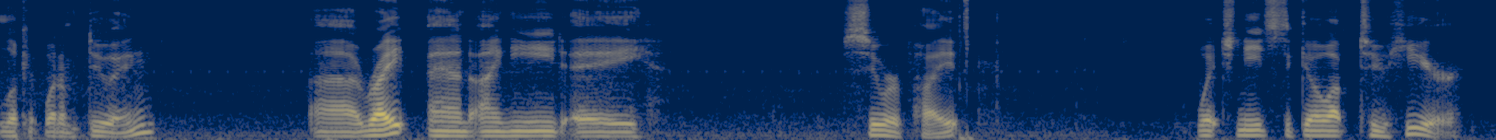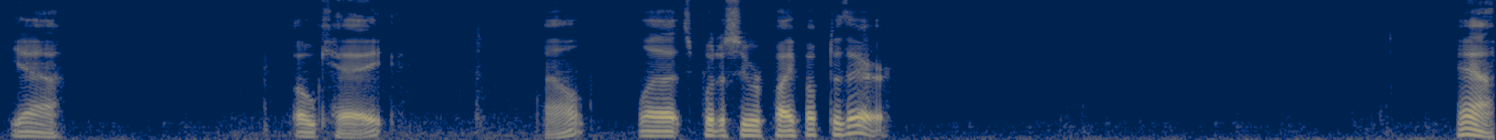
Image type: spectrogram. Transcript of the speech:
look at what I'm doing. Uh, right, and I need a sewer pipe, which needs to go up to here. Yeah. Okay. Well, let's put a sewer pipe up to there. Yeah.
